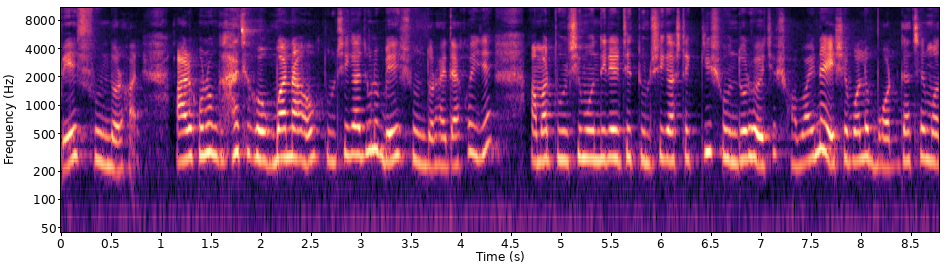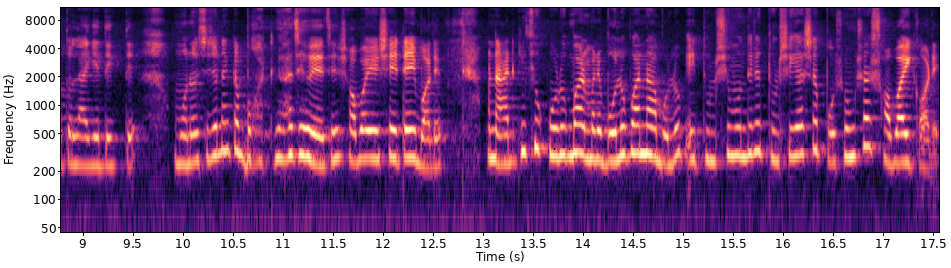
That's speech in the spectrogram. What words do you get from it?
বেশ সুন্দর হয়। আর কোনো গাছ হোক বা না হোক, তুলসী গাছগুলো বেশ সুন্দর হয়। দেখো এই যে, আমার তুলসী মন্দিরের যে তুলসী গাছটা কী সুন্দর হয়েছে, সবাই না এসে বলে বট গাছের মতো লাগে দেখতে। মনে হচ্ছে যেন একটা বট গাছ হয়েছে, সবাই এসে এটাই বলে। মানে আর কিছু করুক বা মানে বলুক বা না বলুক, এই তুলসী মন্দিরের তুলসী গাছটার প্রশংসা সবাই করে।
